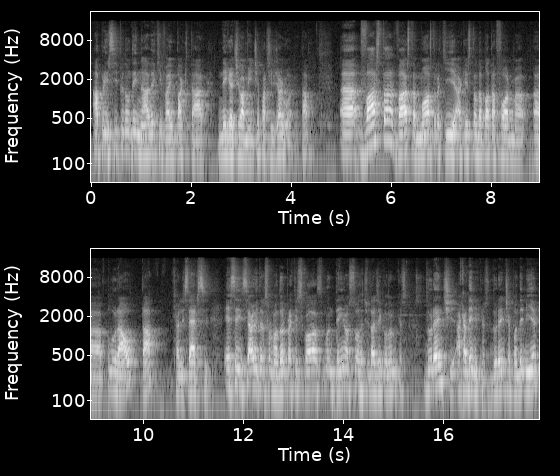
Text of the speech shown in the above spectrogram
A princípio não tem nada que vai impactar negativamente a partir de agora, tá? Uh, Vasta, Vasta mostra aqui a questão da plataforma uh, plural, tá? Que é o alicerce essencial e transformador para que escolas mantenham as suas atividades econômicas durante acadêmicas, durante a pandemia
